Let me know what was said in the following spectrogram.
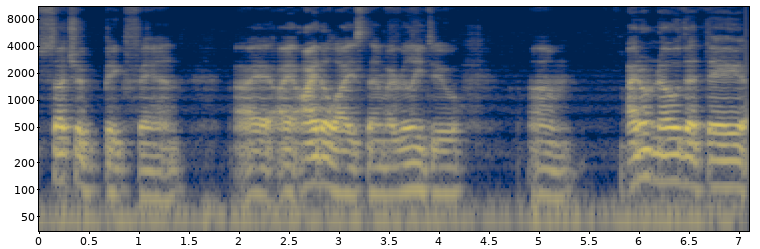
such a big fan. I I idolize them. I really do. Um, I don't know that they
